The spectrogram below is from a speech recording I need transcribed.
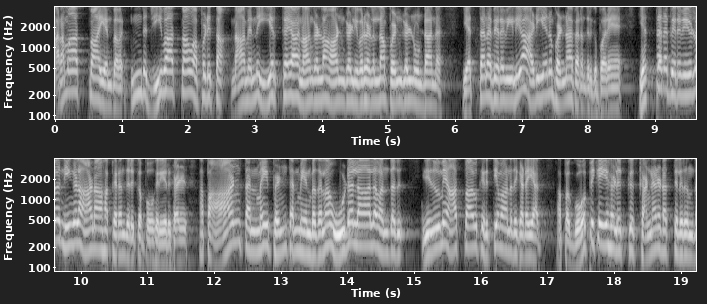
பரமாத்மா என்பவர் இந்த ஜீவாத்மாவும் அப்படித்தான். நாம் என்ன இயற்கையா நாங்கள்லாம் ஆண்கள் இவர்கள் எல்லாம் பெண்கள்னு உண்டான எத்தனை பிறவியிலையோ அடியனும் பெண்ணா பிறந்திருக்க போறேன். எத்தனை பிறவியிலோ நீங்களும் ஆணாக பிறந்திருக்க போகிறீர்கள். அப்போ ஆண் தன்மை பெண் தன்மை என்பதெல்லாம் உடலால வந்தது. இது எதுவுமே ஆத்மாவுக்கு நித்தியமானது கிடையாது. அப்ப கோபிகைகளுக்கு கண்ணனிடத்தில் இருந்த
